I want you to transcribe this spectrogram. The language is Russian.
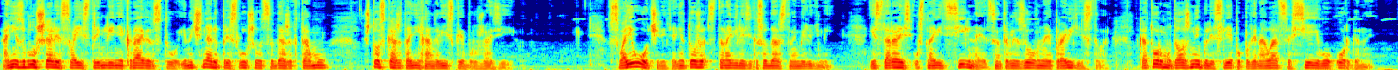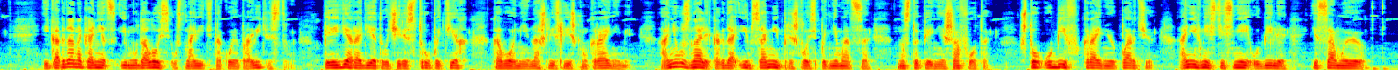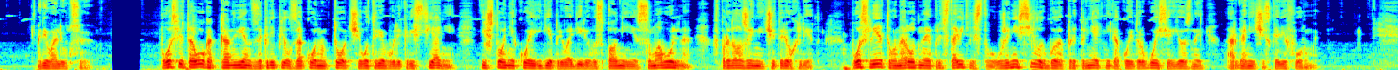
Они заглушали свои стремления к равенству и начинали прислушиваться даже к тому, что скажет о них английская буржуазия. В свою очередь, они тоже становились государственными людьми и старались установить сильное централизованное правительство, которому должны были слепо повиноваться все его органы. И когда, наконец, им удалось установить такое правительство, перейдя ради этого через трупы тех, кого они нашли слишком крайними, они узнали, когда им самим пришлось подниматься на ступени эшафота, что, убив крайнюю партию, они вместе с ней убили и самую революцию. После того, как конвент закрепил законом то, чего требовали крестьяне, и что они кое-где приводили в исполнение самовольно в продолжении четырех лет, после этого народное представительство уже не в силах было предпринять никакой другой серьезной органической реформы.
